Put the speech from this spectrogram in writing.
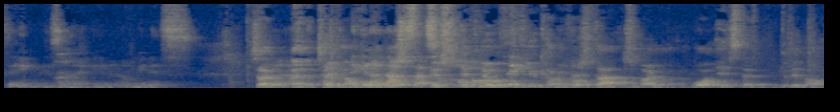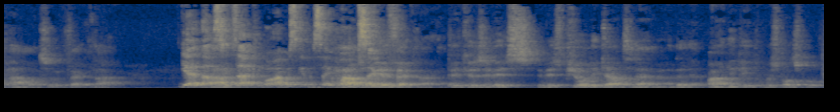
thing, isn't Mm. it? You know, I mean it's So, and taking that on You that's- that's if, if, hard you thing, if you come you across know. that as a moment, what is then within our power to affect that? Yeah, that's How- exactly what I was going to say. How Well, do we affect that? Because if it's if it's purely down to them and they're the only people responsible,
